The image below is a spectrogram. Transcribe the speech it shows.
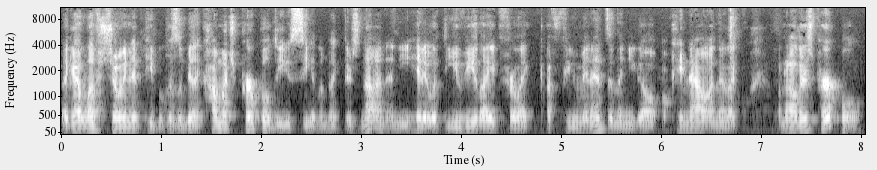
like I love showing it to people cuz they'll be like how much purple do you see? And I'm like there's none and you hit it with the UV light for like a few minutes and then you go okay now and they're like well now there's purple.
